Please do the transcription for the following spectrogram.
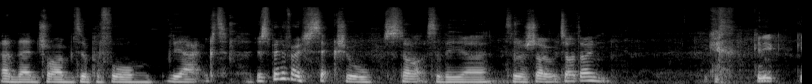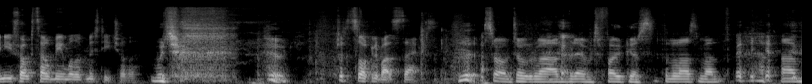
and then trying to perform the act. It's been a very sexual start to the uh, to the show, which I don't. Can you can you folks tell me Will have missed each other? Which Just talking about sex. that's what I'm talking about. I haven't been able to focus for the last month. Um,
